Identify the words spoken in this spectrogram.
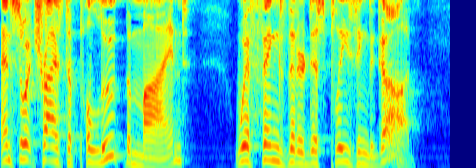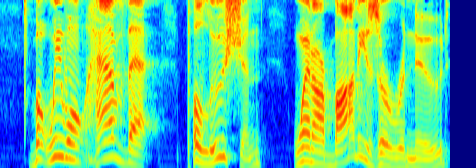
And so it tries to pollute the mind with things that are displeasing to God. But we won't have that pollution when our bodies are renewed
